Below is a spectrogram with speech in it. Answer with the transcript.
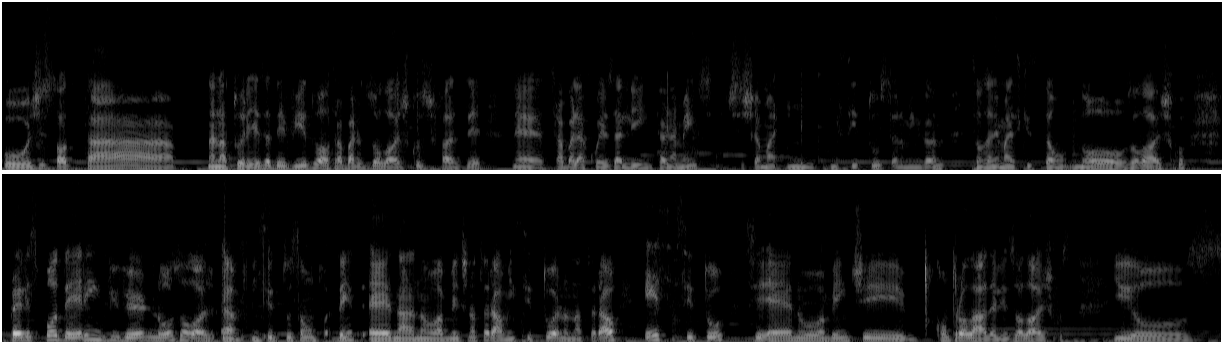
hoje só está na natureza devido ao trabalho dos zoológicos de fazer, né, trabalhar com eles ali internamente, se chama in, in situ, se eu não me engano, são os animais que estão no zoológico, para eles poderem viver no zoológico. Ah, in situ são dentro, é, na, no ambiente natural, in situ é no natural, esse situ é no ambiente controlado ali, zoológicos. E os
